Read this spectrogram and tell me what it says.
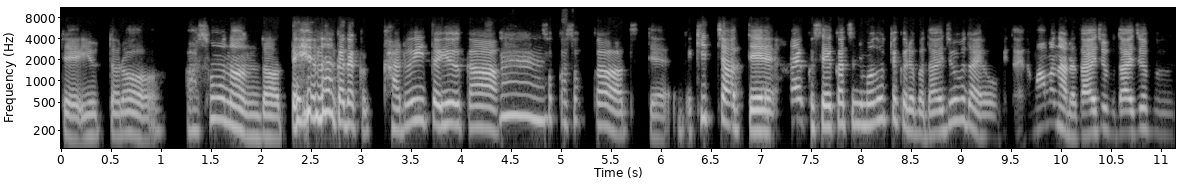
て言ったら、あ、そうなんだっていう、なんか、なんか軽いというか、うん。そっかそっか、つって、で切っちゃって、早く生活に戻ってくれば大丈夫だよ、みたいな。ママなら大丈夫、大丈夫、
